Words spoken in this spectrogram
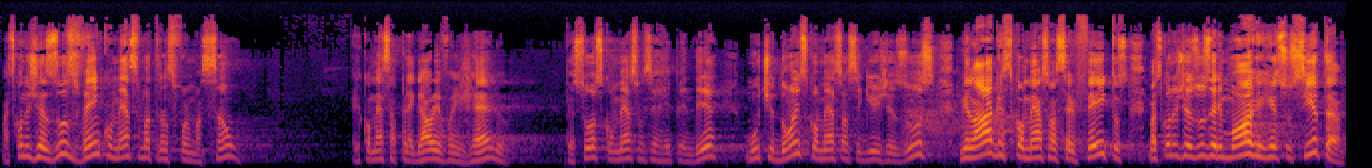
Mas quando Jesus vem, começa uma transformação. Ele começa a pregar o Evangelho, pessoas começam a se arrepender, multidões começam a seguir Jesus, milagres começam a ser feitos, mas quando Jesus ele morre e ressuscita,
